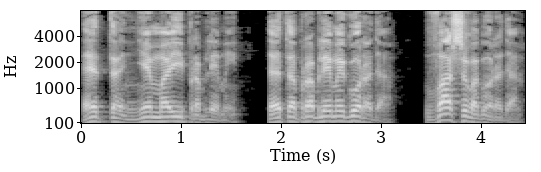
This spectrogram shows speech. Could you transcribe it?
«Это не мои проблемы. Это проблемы города. Вашего города».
